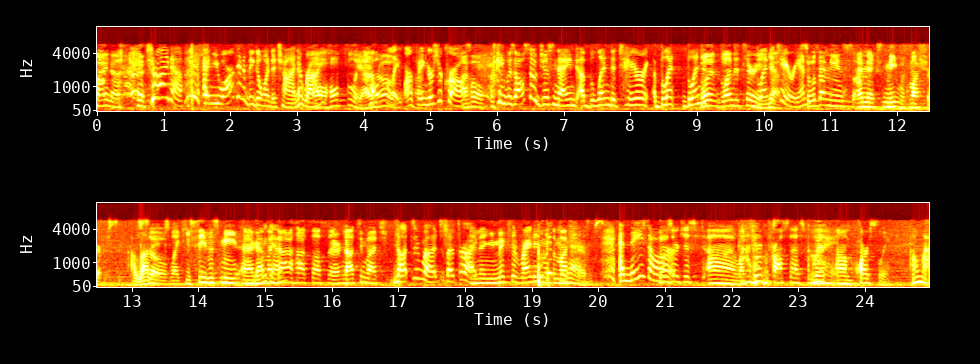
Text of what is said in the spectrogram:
China. China, and you are going to be going to China, right? Oh, hopefully. I don't know. Hopefully, know. our fingers are crossed. I hope. He was also just named a blenditarian. A blend, blended. Blend, blenditarian. yeah. So what that means, I mix meat with mushrooms. I love so, it. So, like you see this meat, and I got my go. Dada hot sauce there, not too much, Not too much. That's right. and then you mix it right in Look with the mushrooms. this. And these are. Those are just uh, like God, food processed with parsley. oh my.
